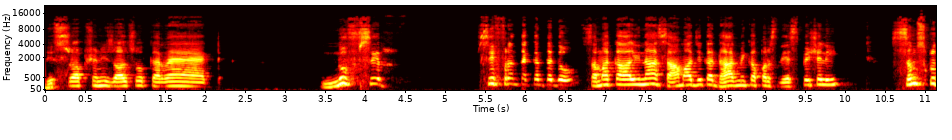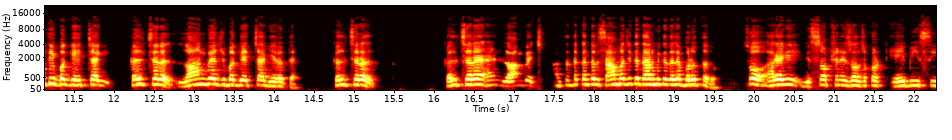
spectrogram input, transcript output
This option is also correct ನುಫ್ಸಿರ್ ಸಿಫ್ರ್ ಅಂತಕ್ಕಂಥದ್ದು ಸಮಕಾಲೀನ ಸಾಮಾಜಿಕ ಧಾರ್ಮಿಕ ಪರಿಸ್ಥಿತಿ ಎಸ್ಪೆಷಲಿ ಸಂಸ್ಕೃತಿ ಬಗ್ಗೆ ಹೆಚ್ಚಾಗಿ ಕಲ್ಚರಲ್ ಲಾಂಗ್ವೇಜ್ ಬಗ್ಗೆ ಹೆಚ್ಚಾಗಿ ಇರುತ್ತೆ. ಕಲ್ಚರಲ್ ಕಲ್ಚರ್ ಅಂಡ್ ಲಾಂಗ್ವೇಜ್ ಅಂತಕ್ಕಂಥದ್ದು ಸಾಮಾಜಿಕ ಧಾರ್ಮಿಕದಲ್ಲೇ ಬರುತ್ತದು. ಸೊ ಹಾಗಾಗಿ this option is also correct A B C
